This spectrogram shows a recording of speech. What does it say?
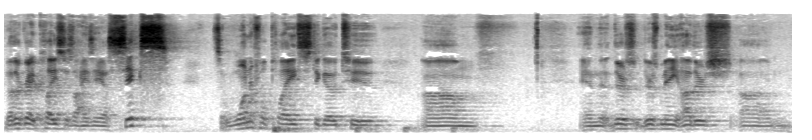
Another great place is Isaiah 6. It's a wonderful place to go to. Um, and there's there's many others. Um,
